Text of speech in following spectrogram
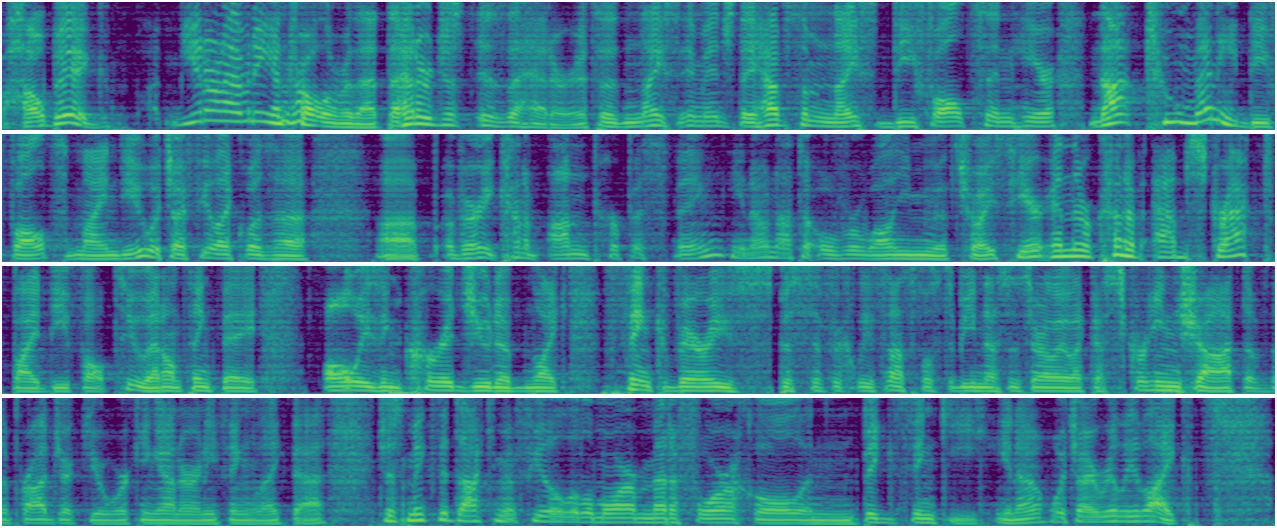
how big? You don't have any control over that. The header just is the header. It's a nice image. They have some nice defaults in here. Not too many defaults, mind you, which I feel like was a, uh, a very kind of on purpose thing, you know, not to overwhelm you with choice here. And they're kind of abstract by default too. I don't think they always encourage you to like think very specifically. It's not supposed to be necessarily like a screenshot of the project you're working on or anything like that. Just make the document feel a little more metaphorical and big thinky, you know, which I really like.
